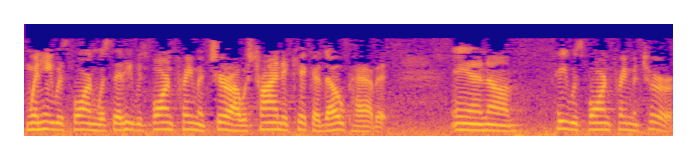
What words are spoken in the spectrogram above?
when he was born was that he was born premature. I was trying to kick a dope habit, and um, he was born premature.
